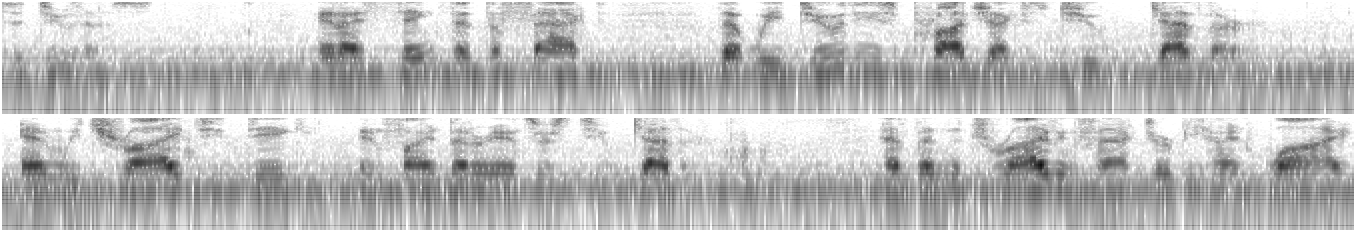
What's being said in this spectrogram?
to do this. And I think that the fact that we do these projects together and we try to dig and find better answers together have been the driving factor behind why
